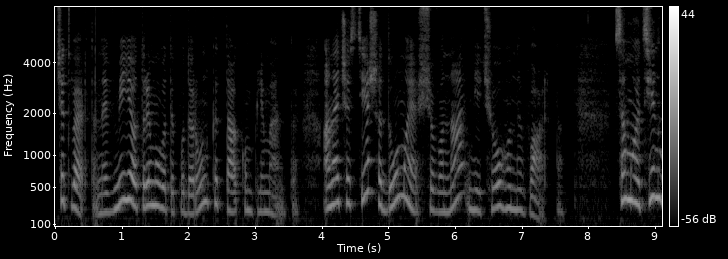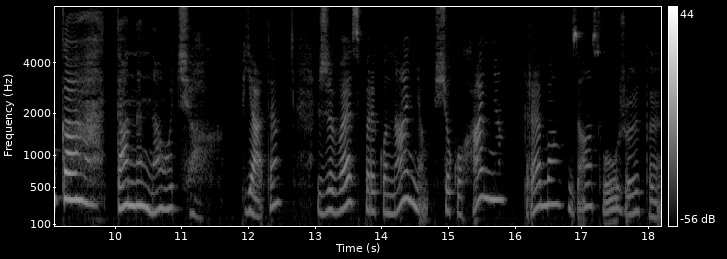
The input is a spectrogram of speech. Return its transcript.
Четверте, не вміє отримувати подарунки та компліменти, а найчастіше думає, що вона нічого не варта. Самооцінка тане на очах. П'яте. Живе з переконанням, що кохання треба заслужити.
